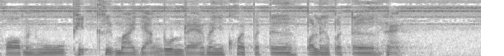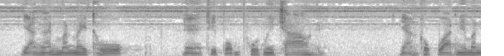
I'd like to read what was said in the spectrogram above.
พอมันงูพิษขึ้นมาอย่างรุนแรงแล้วยังคอยประเตอปะเลอประเตอนะอย่างนั้นมันไม่ถูกที่ผมพูดเมื่อเช้าเนี่ย อย่างทุกวันนี้มัน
